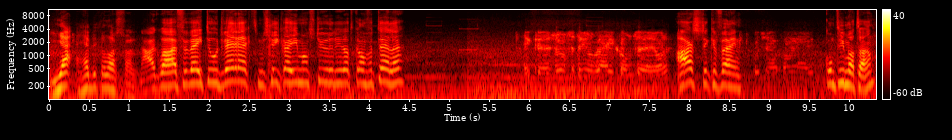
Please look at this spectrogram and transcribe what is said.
Ja, heb ik er last van. Nou, ik wou even weten hoe het werkt. Misschien kan je iemand sturen die dat kan vertellen. Ik eh, zorg dat er iemand bij je komt, eh, jongen. Hartstikke fijn. Goed zo. Komt iemand aan?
